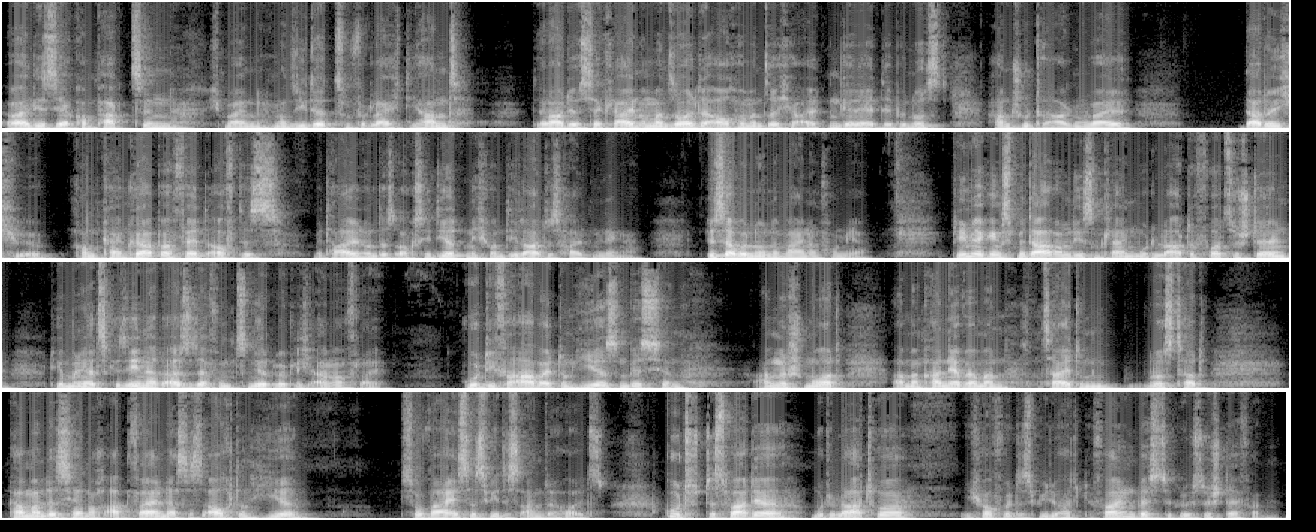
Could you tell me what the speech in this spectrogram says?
weil die sehr kompakt sind. Ich meine, man sieht ja zum Vergleich die Hand. Der Radio ist sehr klein und man sollte auch, wenn man solche alten Geräte benutzt, Handschuhe tragen, weil dadurch äh, kommt kein Körperfett auf das Metall und das oxidiert nicht und die Radios halten länger. Ist aber nur eine Meinung von mir. Primär ging es mir darum, diesen kleinen Modulator vorzustellen, den man jetzt gesehen hat. Also der funktioniert wirklich einwandfrei. Gut, die Verarbeitung hier ist ein bisschen angeschmort, aber man kann ja, wenn man Zeit und Lust hat, kann man das ja noch abfeilen, dass es auch dann hier so weiß ist wie das andere Holz. Gut, das war der Modulator. Ich hoffe, das Video hat gefallen. Beste Grüße, Stefan.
